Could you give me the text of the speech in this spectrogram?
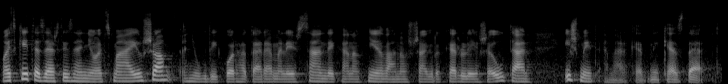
majd 2018 májusa a nyugdíjkorhatár emelés szándékának nyilvánosságra kerülése után ismét emelkedni kezdett.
